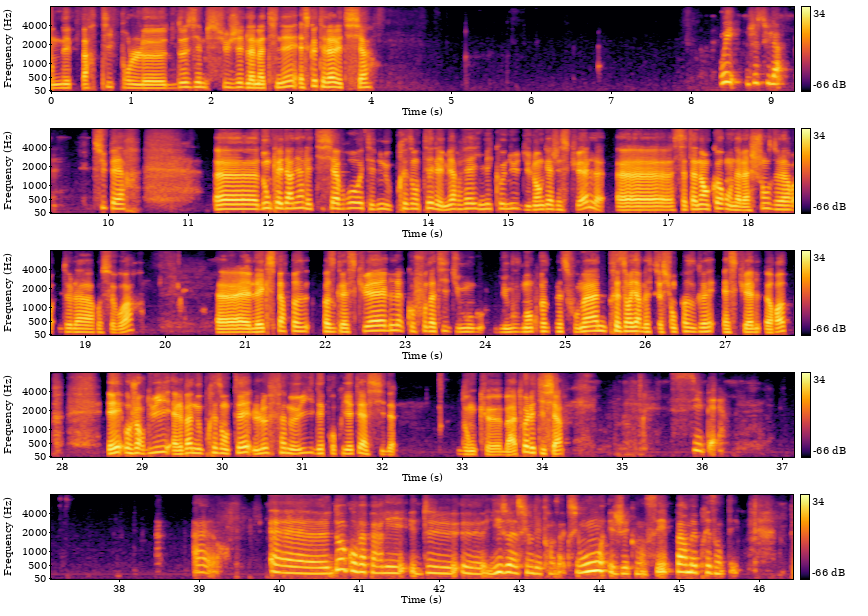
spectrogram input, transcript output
on est parti pour le deuxième sujet de la matinée. Est-ce que tu es là, Laetitia? Oui, je suis là. Super. Euh, donc l'année dernière, Laetitia Bro était venue nous présenter les merveilles méconnues du langage SQL. Euh, cette année encore, on a la chance de la, recevoir. Euh, elle est experte PostgreSQL, cofondatrice du, mouvement PostgreSwoman, trésorière de l'association PostgreSQL Europe. Et aujourd'hui, elle va nous présenter le fameux I des propriétés acides. Donc, bah, à toi Laetitia. Super. Alors, euh, donc, on va parler de euh, l'isolation des transactions je vais commencer par me présenter.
